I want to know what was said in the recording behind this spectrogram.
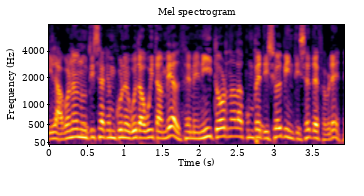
i la bona notícia que hem conegut avui també, el femení torna a la competició el 27 de febrer.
